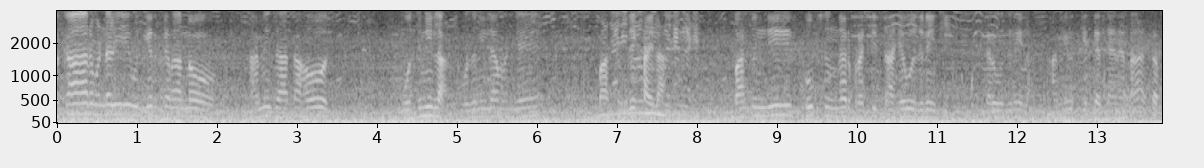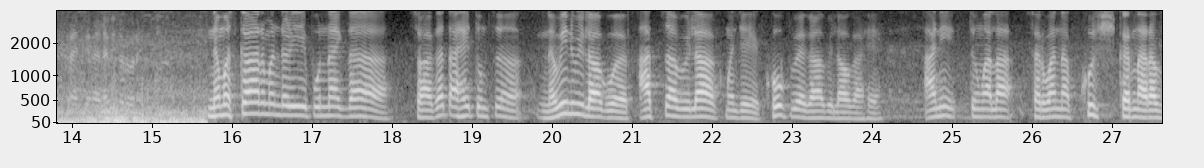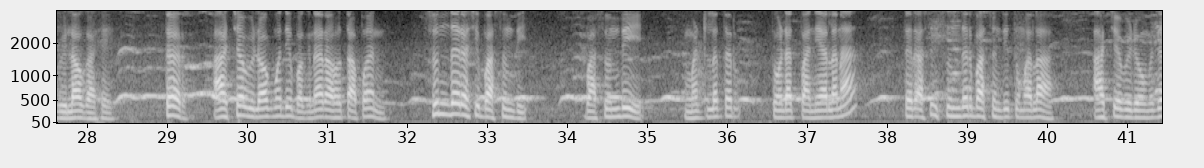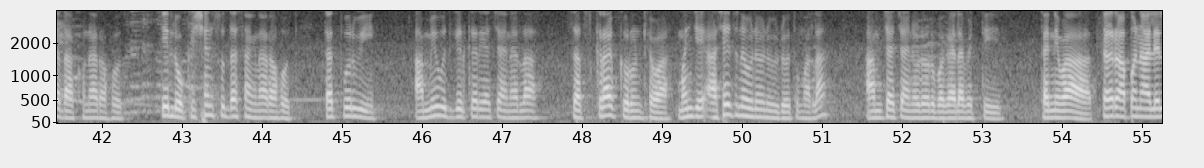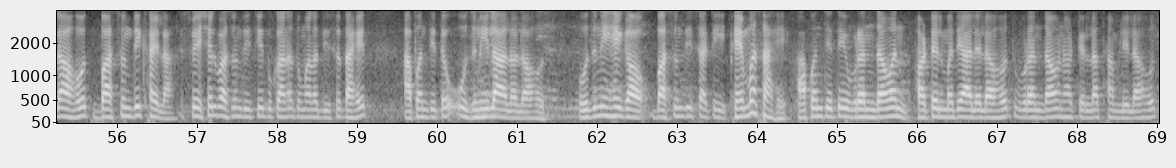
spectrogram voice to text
नमस्कार मंडळी उदगीरकरांनो. आम्ही जात आहोत उजनीला. उजनीला म्हणजे बासुंदी खायला. बासुंदी खूप सुंदर प्रसिद्ध आहे उजनीची. तर उजनीला आम्ही उदगीरकर चॅनलला सबस्क्राईब करायला विसरू नका. नमस्कार मंडळी पुन्हा एकदा स्वागत आहे तुमचं नवीन विलॉगवर. आजचा विलॉग म्हणजे खूप वेगळा विलॉग आहे. आणि तुम्हाला सर्वांना खुश करणारा विलॉग आहे. तर आजच्या विलॉगमध्ये बघणार आहोत आपण सुंदर अशी बासुंदी. बासुंदी म्हटलं तर तोंडात पाणी आलं ना? तर अशी सुंदर बासुंदी तुम्हाला आजच्या व्हिडिओमध्ये दाखवणार आहोत. ते लोकेशनसुद्धा सांगणार आहोत. तत्पूर्वी आम्ही उदगीरकर या चॅनलला सबस्क्राईब करून ठेवा. म्हणजे असेच नवनवीन व्हिडिओ तुम्हाला आमच्या चॅनलवर बघायला भेटतील. धन्यवाद. तर आपण आलेलो आहोत बासुंदी खायला. स्पेशल बासुंदीची दुकानं तुम्हाला दिसत आहेत. आपण तिथे उजनीला आलेलो आहोत. उजनी हे गाव बासुंदीसाठी फेमस आहे. आपण तिथे वृंदावन हॉटेलमध्ये आलेलो आहोत. वृंदावन हॉटेलला थांबलेलो आहोत.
